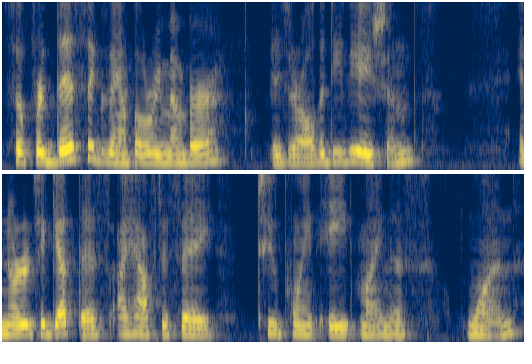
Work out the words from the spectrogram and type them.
So for this example, remember, these are all the deviations. In order to get this, I have to say 2.8 minus 1.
